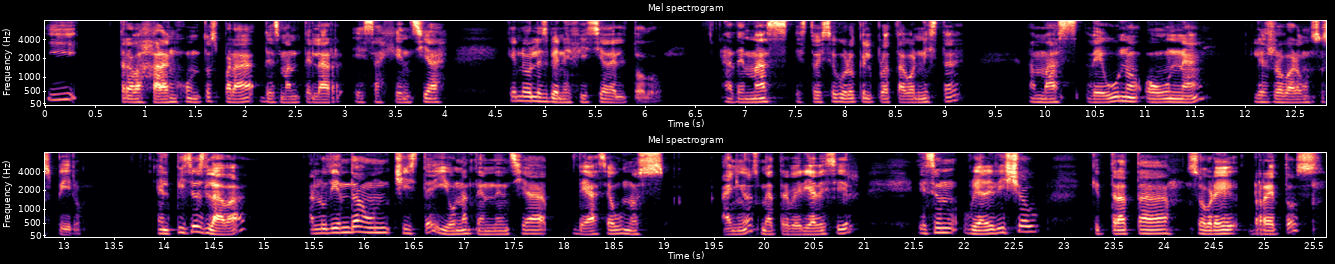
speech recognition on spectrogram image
y trabajarán juntos para desmantelar esa agencia que no les beneficia del todo. Además, estoy seguro que el protagonista, a más de uno o una, les robará un suspiro. El piso es lava, aludiendo a un chiste y una tendencia de hace unos años, me atrevería a decir. Es un reality show que trata sobre retos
